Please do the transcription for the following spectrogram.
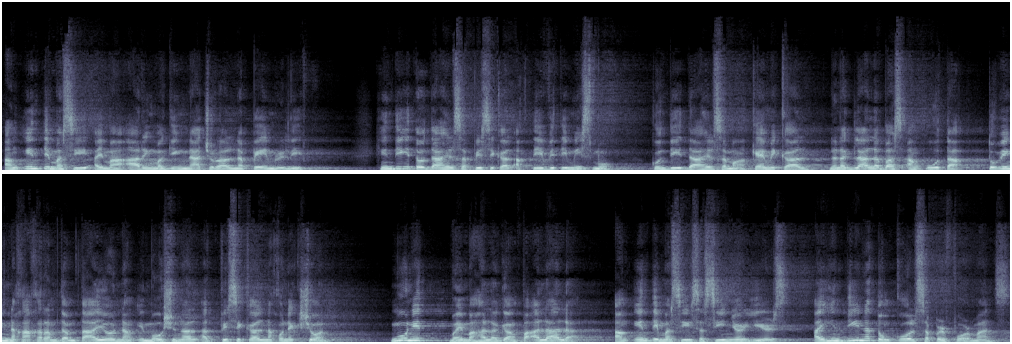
ang intimacy ay maaaring maging natural na pain relief. Hindi ito dahil sa physical activity mismo, kundi dahil sa mga chemical na naglalabas ang utak tuwing nakakaramdam tayo ng emotional at physical na koneksyon. Ngunit may mahalagang paalala, ang intimacy sa senior years ay hindi na tungkol sa performance.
